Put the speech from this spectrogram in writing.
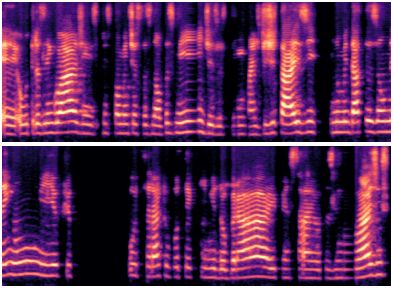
é, outras linguagens, principalmente essas novas mídias, assim, mais digitais, e não me dá tesão nenhum, e eu fico, putz, será que eu vou ter que me dobrar e pensar em outras linguagens?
